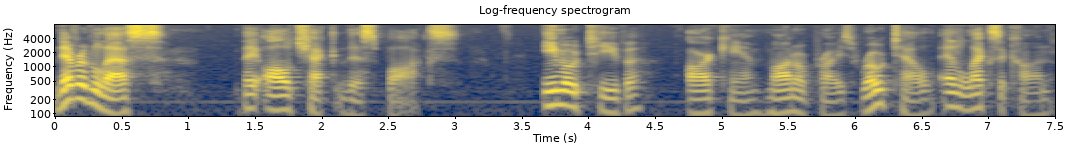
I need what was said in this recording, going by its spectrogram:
Nevertheless, they all check this box. Emotiva, Arcam, Monoprice, Rotel, and Lexicon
